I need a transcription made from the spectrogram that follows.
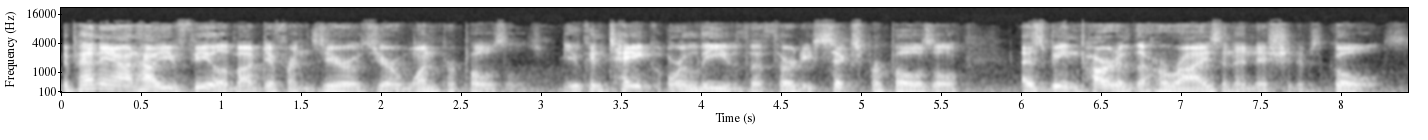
Depending on how you feel about different 001 proposals, you can take or leave the 36 proposal as being part of the Horizon Initiative's goals.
